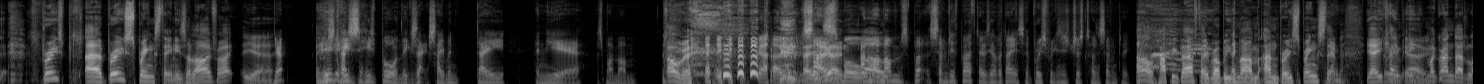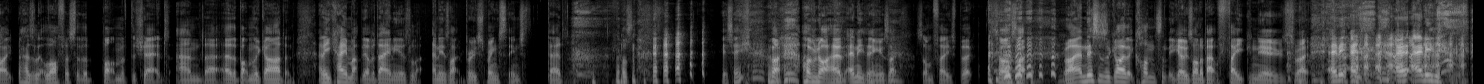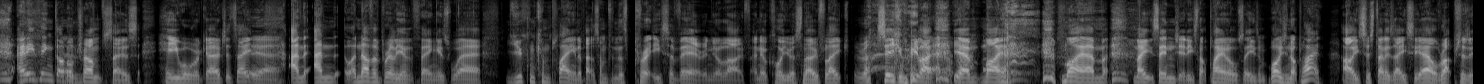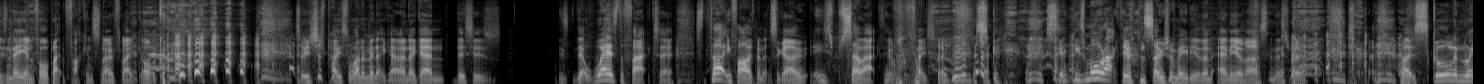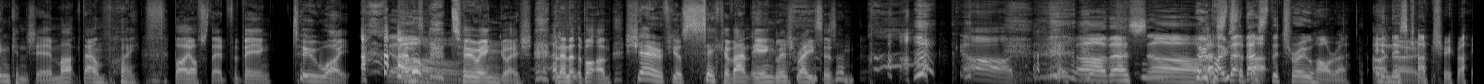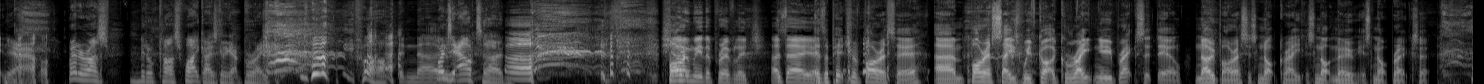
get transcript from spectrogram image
Bruce uh, Bruce Springsteen. He's alive, right? Yeah. Yep. He He's, ca- he's he's born the exact same day and year as my mum. Oh really? There you go. There you so. Small and my world. mum's bu- 70th birthday was the other day. So Bruce Springsteen's just turned 70. Oh, happy birthday, Robbie's mum and Bruce Springsteen. Yeah, he There you came. go. He, my granddad like has a little office at the bottom of the shed and uh, at the bottom of the garden, and he came up the other day and he was like, and he was like, Bruce Springsteen's dead. I was- Is he? Like, I've not heard anything. He was like, it's on Facebook. So I was like, right. And this is a guy that constantly goes on about fake news, right? Any, any, any anything Donald Trump says, he will regurgitate. Yeah. And and another brilliant thing is where you can complain about something that's pretty severe in your life, and he'll call you a snowflake. Right. So you can be like, "Yeah, my my um, mate's injured. He's not playing all season. Why is he not playing? Oh, he's just done his ACL, ruptured his knee, and full play. Fucking snowflake. Oh, so he's just posted one a minute ago, and again, this is. Where's the facts here? 35 minutes ago, he's so active on Facebook. He's more active on social media than any of us in this room. right, school in Lincolnshire marked down by by Ofsted for being too white and Oh. too English. And then at the bottom, share if you're sick of anti-English racism. God. Oh, that's oh, Who that's, posted That's that? the true horror I in this country right Yeah. now. When are us middle class white guys going to get a break? Oh, no. When's it our turn? Oh. Show me the privilege. I dare you. There's a picture of Boris here. Um, Boris says we've got a great new Brexit deal. No, Boris, it's not great. It's not new. It's not Brexit.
